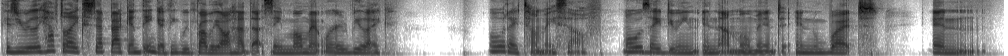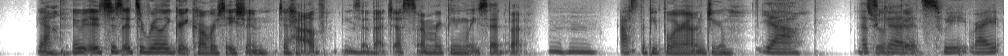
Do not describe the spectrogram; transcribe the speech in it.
Cause you really have to like step back and think. I think we probably all had that same moment where it'd be like, what would I tell myself? What was I mm-hmm. doing in that moment? And what, and yeah, it, it's just, it's a really great conversation to have. You said mm-hmm. that, Jess. So I'm repeating what you said, but ask the people around you. Yeah. That's really good. good. It's sweet, right?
